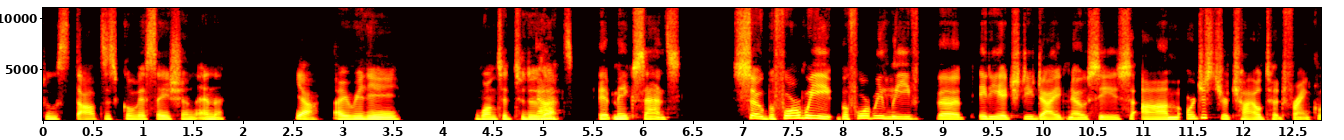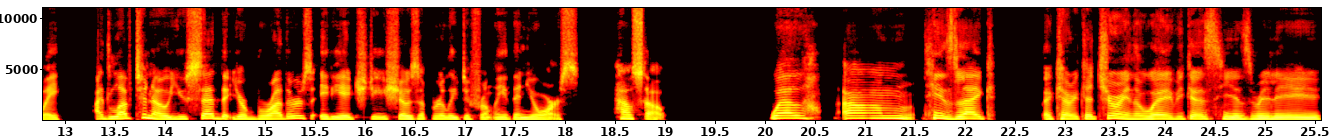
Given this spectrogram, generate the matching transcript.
to start this conversation. And yeah, I really wanted to do yeah, that. It makes sense. So before we, before we leave the ADHD diagnoses, um, or just your childhood, frankly, I'd love to know, you said that your brother's ADHD shows up really differently than yours. How so? Well, um, he's like a caricature in a way because he is really,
